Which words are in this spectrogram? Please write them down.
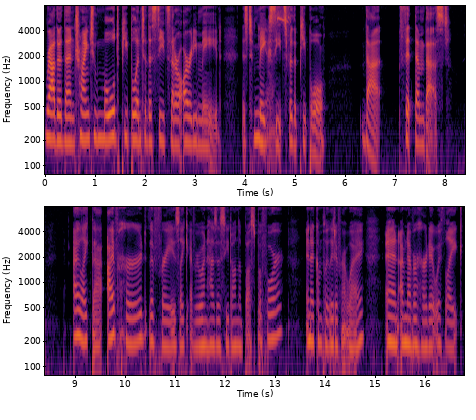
rather than trying to mold people into the seats that are already made is to make Yes. seats for the people that fit them best. I like that. I've heard the phrase like everyone has a seat on the bus before in a completely different way. And I've never heard it with like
